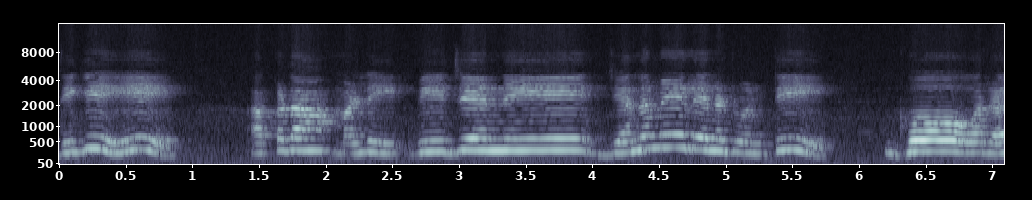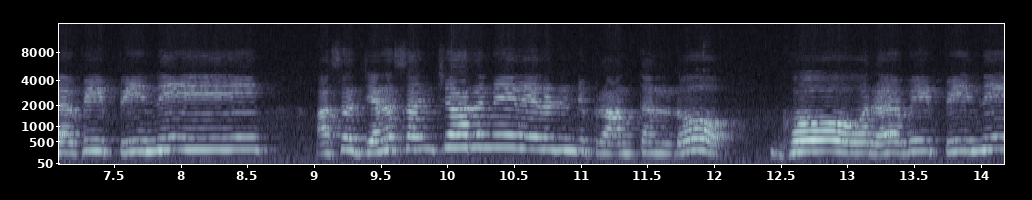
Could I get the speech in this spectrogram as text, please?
దిగి అక్కడ మళ్ళీ విజయని జనమే లేనటువంటి ఘోర విపిని అసలు జనసంచారమే లేనటువంటి ప్రాంతంలో ఘోర విపిని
